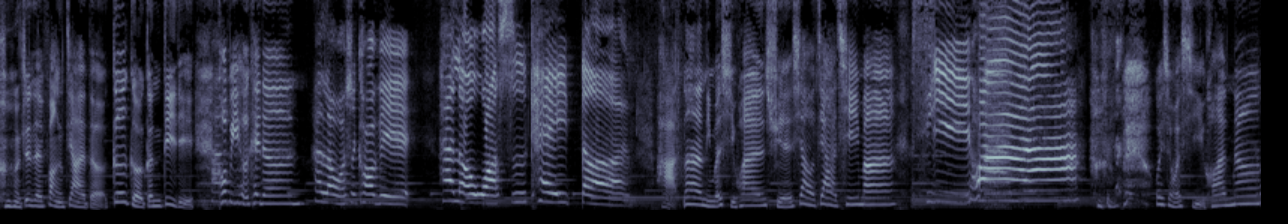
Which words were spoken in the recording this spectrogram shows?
正在放假的哥哥跟弟弟，Kobe 和 Kaden。Hello，我是 Kobe。Hello，我是 Kaden。好，那你们喜欢学校假期吗？喜欢。为什么喜欢呢？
